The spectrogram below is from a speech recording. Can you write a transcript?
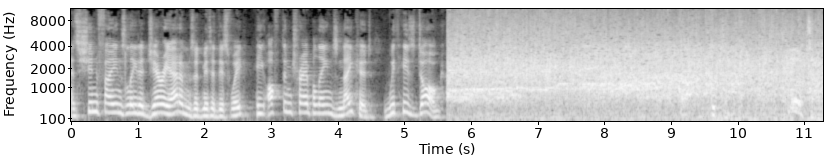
As Sinn Féin's leader Gerry Adams admitted this week, he often trampolines naked with his dog. Good time. Good time.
